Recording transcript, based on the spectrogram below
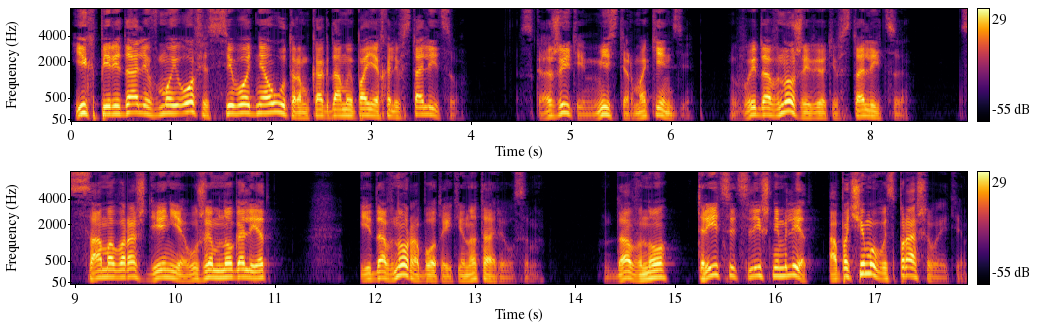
Их передали в мой офис сегодня утром, когда мы поехали в столицу. Скажите, мистер Маккензи, вы давно живете в столице? С самого рождения, уже много лет. И давно работаете нотариусом? Давно, тридцать с лишним лет. А почему вы спрашиваете?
